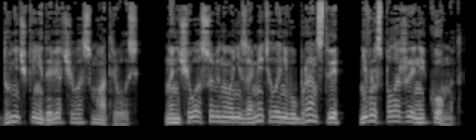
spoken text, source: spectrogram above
Дунечка недоверчиво осматривалась, но ничего особенного не заметила ни в убранстве, ни в расположении комнат.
